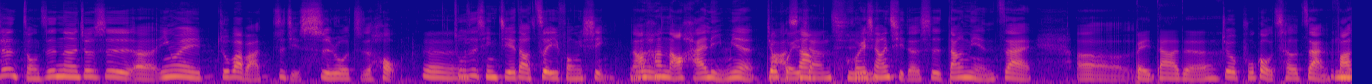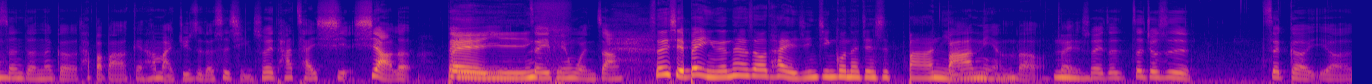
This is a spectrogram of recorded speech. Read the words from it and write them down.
就总之呢，就是呃，因为猪爸爸自己示弱之后，嗯，朱自清接到这一封信，然后他脑海里面就回想起回想起的是当年在呃北大的就浦口车站发生的那个他爸爸给他买橘子的事情，嗯、所以他才写下了背影这一篇文章。所以写背影的那个时候，他已经经过那件事八年八年了，对，嗯、所以这这就是。这个呃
